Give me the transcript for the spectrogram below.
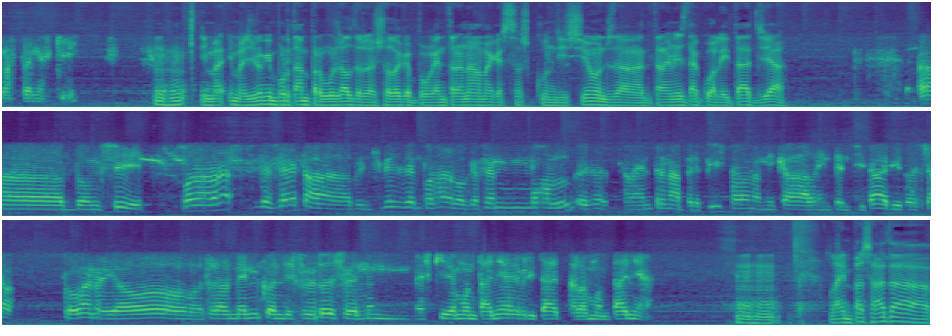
bastant esquí. Uh -huh. Ima imagino que important per vosaltres això de que pugueu entrenar amb aquestes condicions d'entrenaments de qualitat ja. Uh, doncs sí. Bueno, ara, de fet, a principis de temporada el que fem molt és també entrenar per pista, una mica la intensitat i tot això. Però bueno, jo realment quan disfruto és fent esquí de muntanya de veritat, a la muntanya. Uh -huh. L'any passat eh,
